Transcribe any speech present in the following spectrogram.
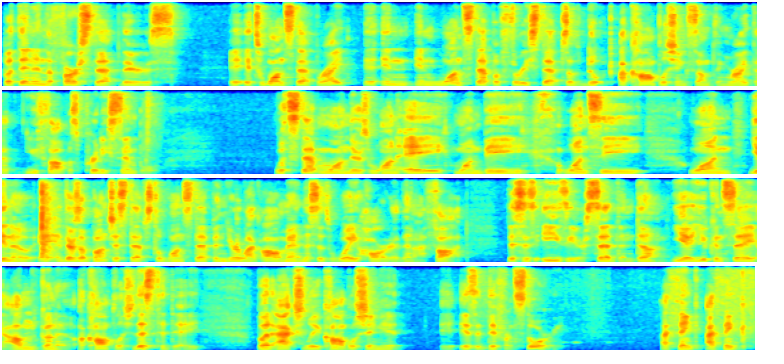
But then in the first step, there's it's one step, right? In in one step of three steps of do, accomplishing something, right? That you thought was pretty simple. With step one, there's one A, one B, one C, one. You know, and there's a bunch of steps to one step, and you're like, oh man, this is way harder than I thought this is easier said than done. Yeah, you can say, I'm to accomplish this today, but actually accomplishing it is a different story. I think I think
